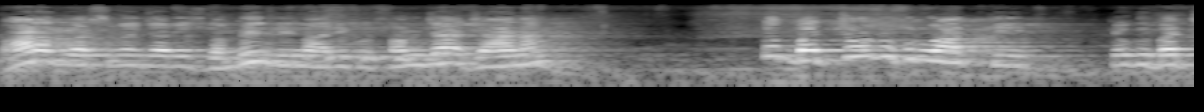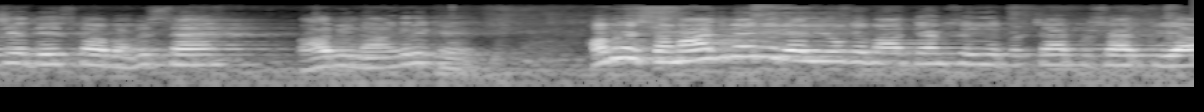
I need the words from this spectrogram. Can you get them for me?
भारतवर्ष में जब इस गंभीर बीमारी को समझा, जाना तो बच्चों से शुरुआत की, क्योंकि बच्चे देश का भविष्य है, भावी नागरिक है। हमने समाज में भी रैलियों के माध्यम से ये प्रचार प्रसार किया,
